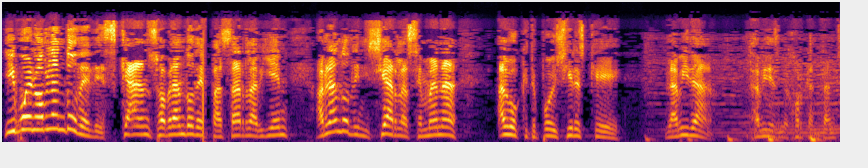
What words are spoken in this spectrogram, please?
Y bueno, hablando de descanso, hablando de pasarla bien, hablando de iniciar la semana, algo que te puedo decir es que la vida, la vida es mejor cantando.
